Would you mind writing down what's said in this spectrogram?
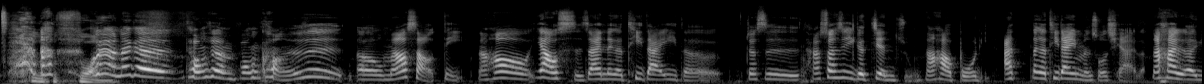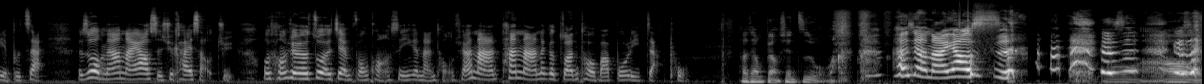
这个不算。我有那个同学很疯狂，就是呃我们要扫地，然后钥匙在那个替代役的。就是它算是一个建筑，然后还有玻璃啊，那个替代一门锁起来了，那他人也不在。可是我们要拿钥匙去开扫具，我同学就做一件疯狂的事，一个男同学，他拿他拿那个砖头把玻璃砸破。他想表现自我吗？他想拿钥匙，可是可是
